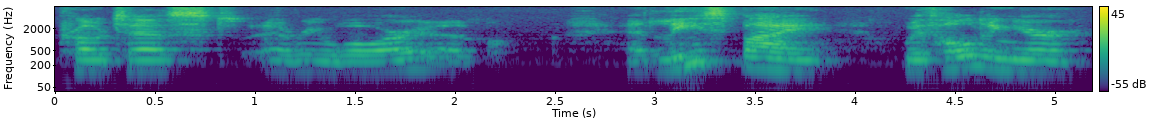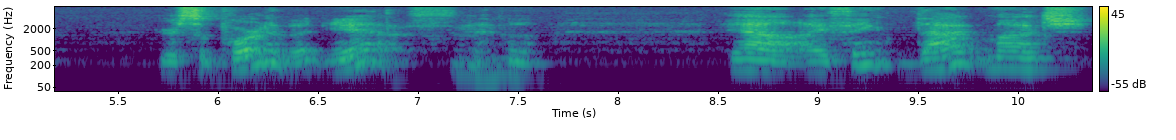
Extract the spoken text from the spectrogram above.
protest every war? Uh, at least by withholding your your support of it, yes. Yeah, I think that much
